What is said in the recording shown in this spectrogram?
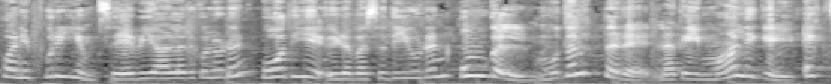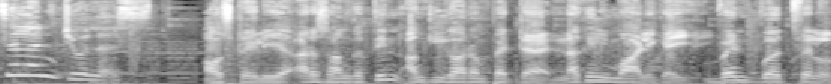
பணிபுரியும் சேவையாளர்களுடன் போதிய இடவசதியுடன் உங்கள் முதல் தர நகை மாளிகை எக்ஸலன்ட் ஜுவல்லர்ஸ் ஆஸ்திரேலிய அரசாங்கத்தின் அங்கீகாரம் பெற்ற நகை மாளிகை வென்வர்த்வில்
